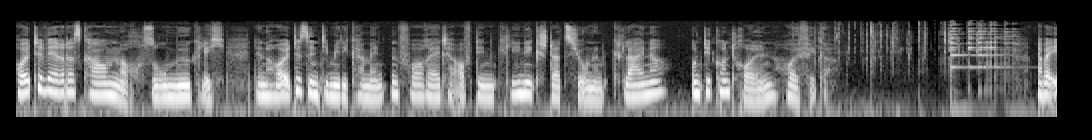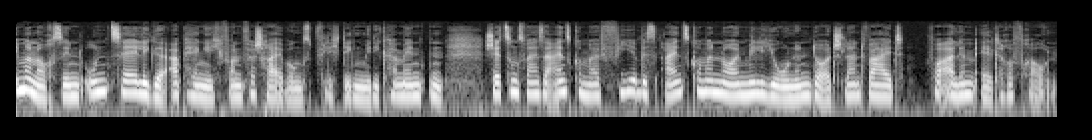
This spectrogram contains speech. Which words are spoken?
Heute wäre das kaum noch so möglich, denn heute sind die Medikamentenvorräte auf den Klinikstationen kleiner und die Kontrollen häufiger. Aber immer noch sind unzählige abhängig von verschreibungspflichtigen Medikamenten, schätzungsweise 1,4 bis 1,9 Millionen deutschlandweit, vor allem ältere Frauen.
